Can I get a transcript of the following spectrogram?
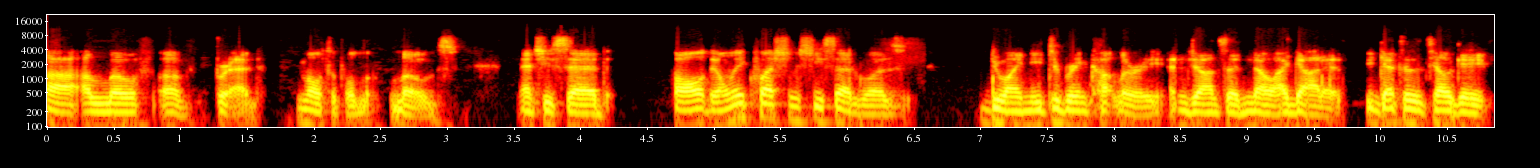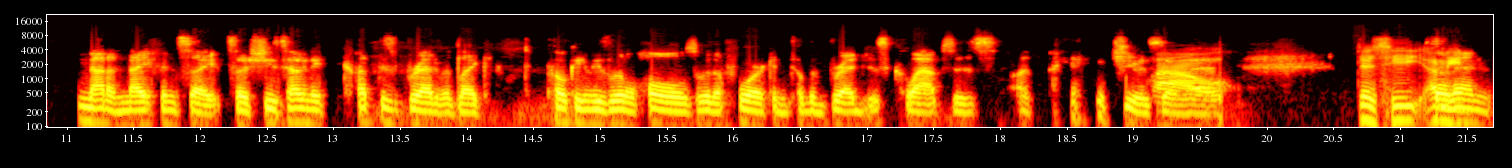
uh, a loaf of bread, multiple lo- loaves," and she said, "All the only question she said was, do I need to bring cutlery?" And John said, "No, I got it." You get to the tailgate, not a knife in sight, so she's having to cut this bread with like poking these little holes with a fork until the bread just collapses. On, she was so mad. Wow. Does he? I So mean, then,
